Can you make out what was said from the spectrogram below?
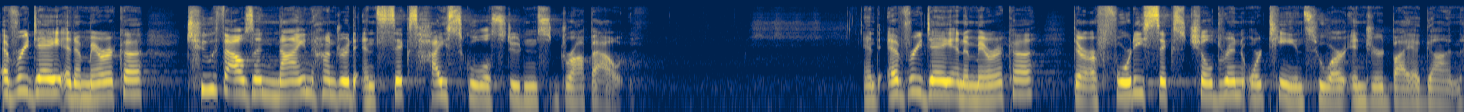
Every day in America, 2,906 high school students drop out. And every day in America, there are 46 children or teens who are injured by a gun.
